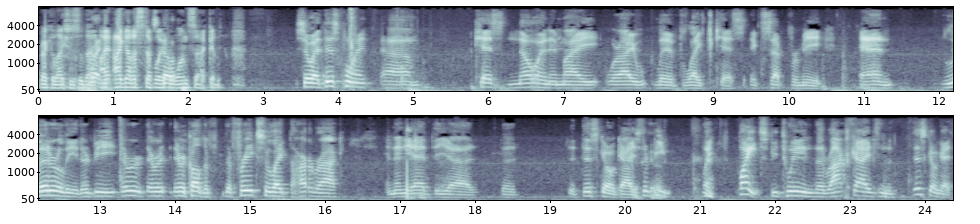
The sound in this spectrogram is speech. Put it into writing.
recollections of that. Right. I, I got to step away So- for one second. So at this point, um, Kiss, no one in my where I lived liked Kiss except for me, and literally there'd be there were there were they were called the the freaks who liked the hard rock, and then you had the uh, the the disco guys. There'd be like fights between the rock guys and the disco guys.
